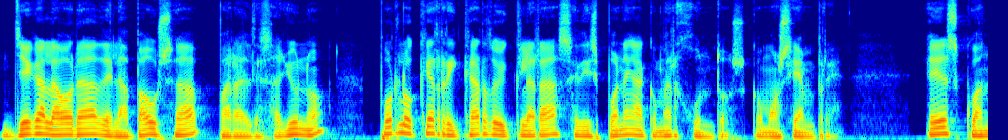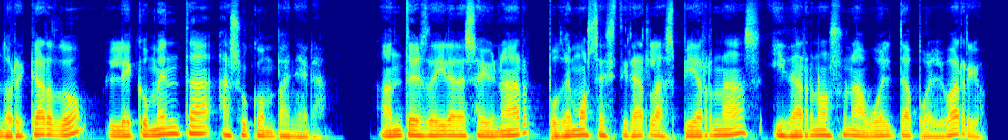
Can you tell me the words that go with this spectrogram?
Llega la hora de la pausa para el desayuno, por lo que Ricardo y Clara se disponen a comer juntos, como siempre es cuando Ricardo le comenta a su compañera Antes de ir a desayunar podemos estirar las piernas y darnos una vuelta por el barrio.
